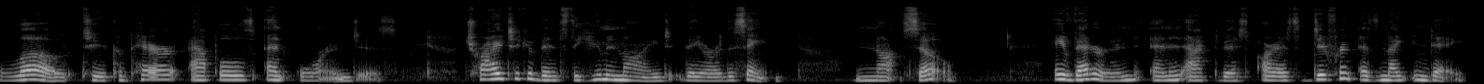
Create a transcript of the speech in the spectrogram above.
love to compare apples and oranges. Try to convince the human mind they are the same. Not so. A veteran and an activist are as different as night and day.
